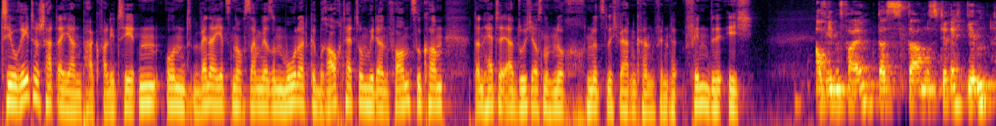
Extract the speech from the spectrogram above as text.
theoretisch hat er ja ein paar Qualitäten und wenn er jetzt noch, sagen wir, so einen Monat gebraucht hätte, um wieder in Form zu kommen, dann hätte er durchaus noch, noch nützlich werden können, finde, finde ich. Auf jeden Fall, das, da muss ich dir recht geben.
